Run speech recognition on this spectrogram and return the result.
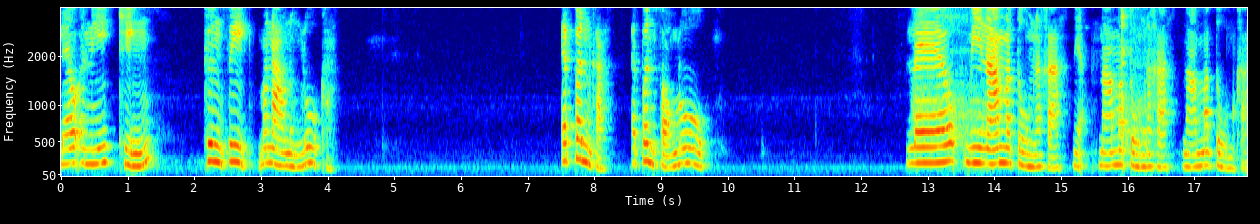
แล้วอันนี้ขิง ครึ่งซีกมะนาวหนึ่งลูกค่ะ แอปเปิลค่ะ แอปเปิลสองลูก แล้วมีน้ำมะตูมนะคะ เนี่ยน้ำมะตูมนะคะ น้ำมะตูมค่ะ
